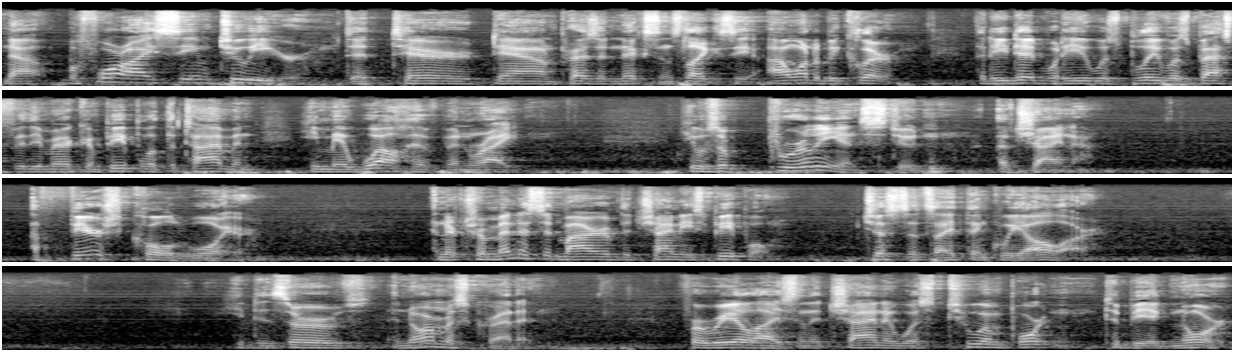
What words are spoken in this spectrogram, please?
Now, before I seem too eager to tear down President Nixon's legacy, I want to be clear that he did what he was believed was best for the American people at the time, and he may well have been right. He was a brilliant student of China, a fierce Cold Warrior, and a tremendous admirer of the Chinese people, just as I think we all are. He deserves enormous credit for realizing that China was too important to be ignored,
